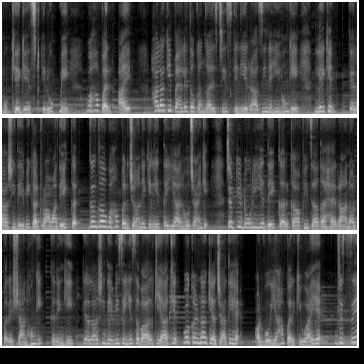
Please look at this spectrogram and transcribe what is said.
मुख्य गेस्ट के रूप में वहाँ पर आए। हालाँकि पहले तो गंगा इस चीज़ के लिए राज़ी नहीं होंगे, लेकिन कैलाशी देवी का ड्रामा देखकर गंगा वहाँ पर जाने के लिए तैयार हो जाएँगे, जबकि डोरी ये देखकर काफ़ी ज़्यादा हैरान और परेशान होंगी। करेंगी? कैलाशी देवी से ये सवाल कि आखिर वो करना क्या चाहती है? और वो यहाँ पर क्यों आई है? जिससे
